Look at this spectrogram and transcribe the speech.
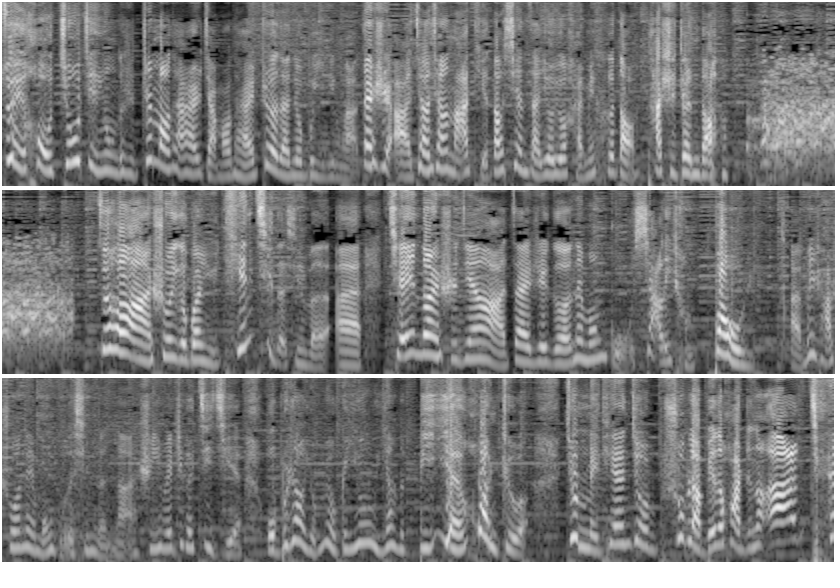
最后究竟用的是真茅台还是假茅台，这咱就不一定了。但是啊，酱香拿铁到现在悠悠还没喝到，它是真的。最后啊，说一个关于天气的新闻，哎，前一段时间啊，在这个内蒙古下了一场暴雨。啊，为啥说内蒙古的新闻呢？是因为这个季节，我不知道有没有跟悠悠一样的鼻炎患者，就是每天就说不了别的话，只能啊切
